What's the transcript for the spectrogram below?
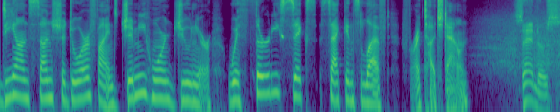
Deion's son Shedeur finds Jimmy Horn Jr. with 36 seconds left for a touchdown. Sanders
